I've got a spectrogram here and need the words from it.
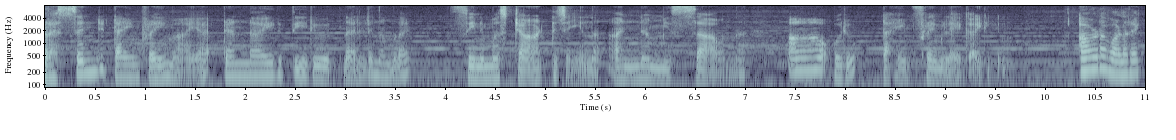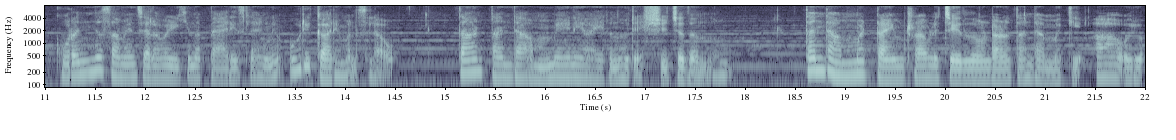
പ്രസന്റ് ടൈം ഫ്രെയിമായ രണ്ടായിരത്തി ഇരുപത്തിനാലിൽ നമ്മുടെ സിനിമ സ്റ്റാർട്ട് ചെയ്യുന്ന അന്ന മിസ്സാവുന്ന ആ ഒരു ടൈം ഫ്രെയിമിലേക്കായിരിക്കും അവിടെ വളരെ കുറഞ്ഞ സമയം ചിലവഴിക്കുന്ന പാരീസ് ലാങ്ങിന് ഒരു കാര്യം മനസ്സിലാവും. താൻ തന്റെ അമ്മേനെ ആയിരുന്നു രക്ഷിച്ചതെന്നും തന്റെ അമ്മ ടൈം ട്രാവൽ ചെയ്തതുകൊണ്ടാണ് തന്റെ അമ്മയ്ക്ക് ആ ഒരു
